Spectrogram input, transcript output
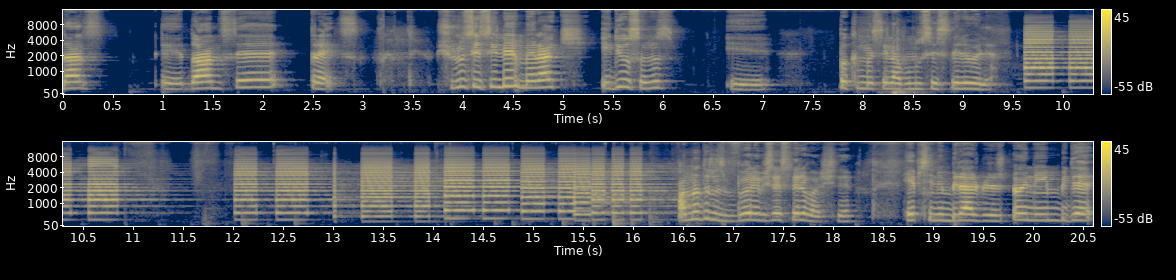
dance, e, dance, threads. Şunun sesini merak ediyorsanız e, bakın mesela bunun sesleri böyle. Anladınız mı? Böyle bir sesleri var işte. Hepsinin birer birer. Örneğin bir de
